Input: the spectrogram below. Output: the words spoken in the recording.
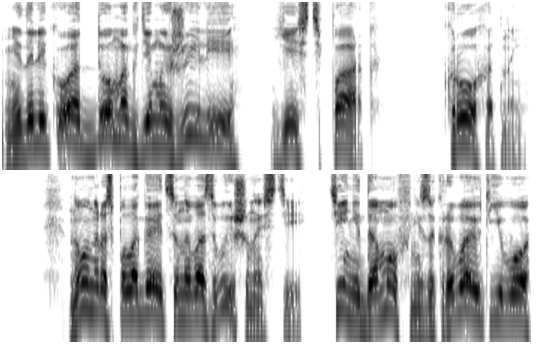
Недалеко от дома, где мы жили, есть парк. Крохотный. Но он располагается на возвышенности. Тени домов не закрывают его,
